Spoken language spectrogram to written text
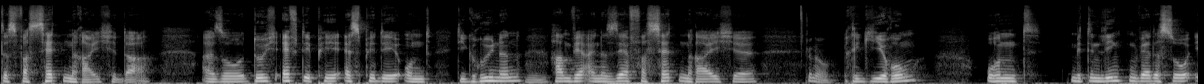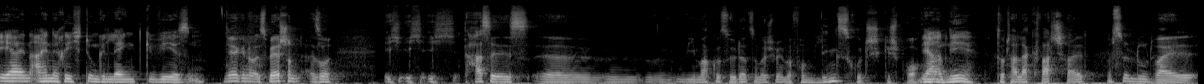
das Facettenreiche da. Also durch FDP, SPD und die Grünen Mhm. haben wir eine sehr facettenreiche Genau. Regierung und mit den Linken wäre das so eher in eine Richtung gelenkt gewesen. Ja, genau. Es wäre schon, also ich, ich, ich hasse es, äh, wie Markus Söder zum Beispiel immer vom Linksrutsch gesprochen Ja, hat. nee, Totaler Quatsch halt, absolut. weil,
